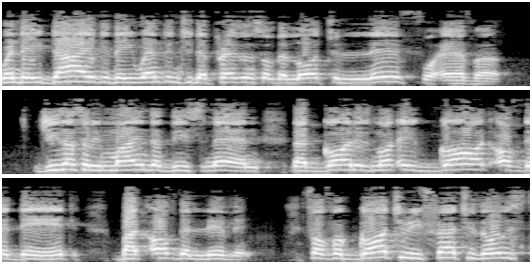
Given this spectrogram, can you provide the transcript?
When they died, they went into the presence of the Lord to live forever. Jesus reminded these men that God is not a God of the dead, but of the living. For, for God to refer to those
